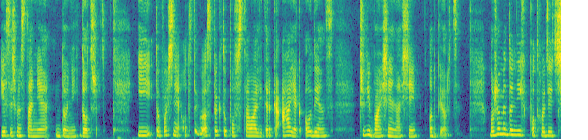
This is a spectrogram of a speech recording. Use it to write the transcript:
jesteśmy w stanie do nich dotrzeć. I to właśnie od tego aspektu powstała literka A jak audience, czyli właśnie nasi odbiorcy. Możemy do nich podchodzić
